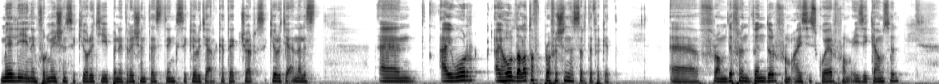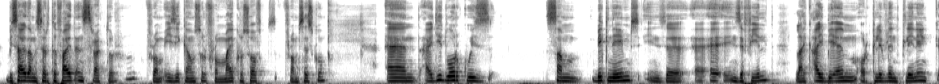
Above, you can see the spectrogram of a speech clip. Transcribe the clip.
mainly in information security, penetration testing, security architecture, security analyst. And I work, I hold a lot of professional certificate uh, from different vendor, from ISC Square, from EC-Council. Besides, I'm a certified instructor from EC-Council, from Microsoft, from Cisco. And I did work with some big names in the uh, in the field like IBM or Cleveland Clinic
